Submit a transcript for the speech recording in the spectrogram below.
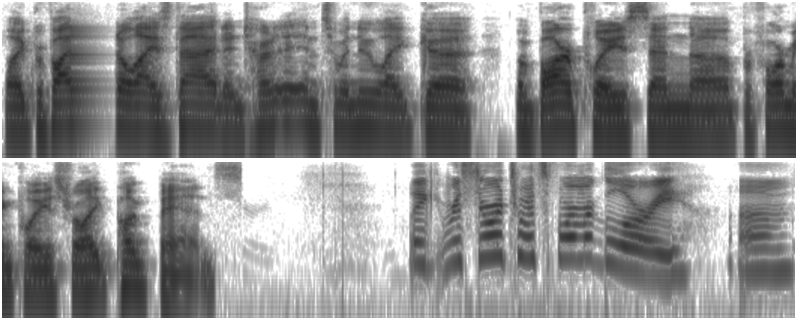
Like, revitalize that and turn it into a new like uh, a bar place and uh, performing place for like punk bands. like restore it to its former glory um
